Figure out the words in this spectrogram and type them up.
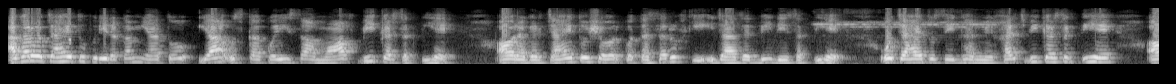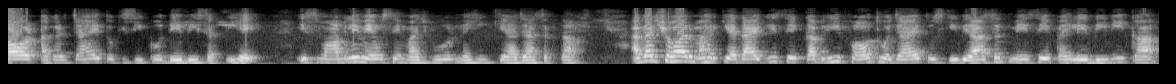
اگر وہ چاہے تو پوری رقم یا تو، یا اس کا کوئی حصہ معاف بھی کر سکتی ہے۔ اور اگر چاہے تو شوہر کو تصرف کی اجازت بھی دے سکتی ہے۔ وہ چاہے تو اسے گھر میں خرچ بھی کر سکتی ہے اور اگر چاہے تو کسی کو دے بھی سکتی ہے۔ اس معاملے میں اسے مجبور نہیں کیا جا سکتا۔ اگر شوہر مہر کی ادائیگی سے قبل ہی فوت ہو جائے تو اس کی وراثت میں سے پہلے بیوی کا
